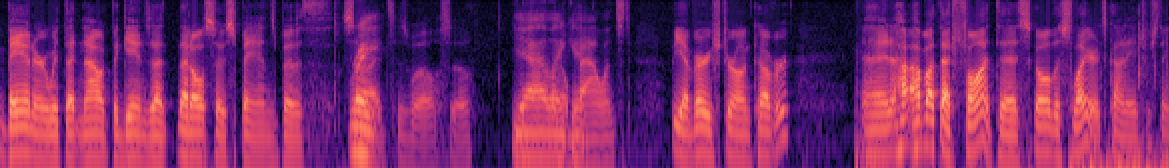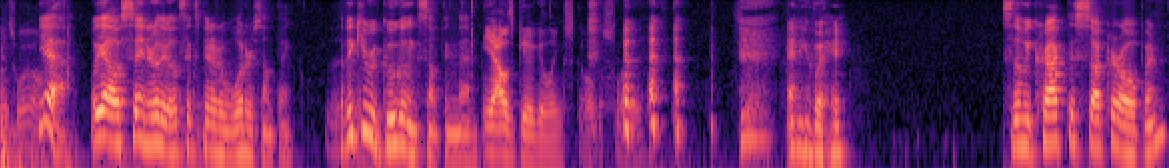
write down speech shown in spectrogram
banner with that now it begins that that also spans both Right. sides as well. So Yeah, I like it. balanced. But yeah, very strong cover. And how, how about that font, uh, Skull the Slayer? It's kind of interesting as well. Yeah. Well, yeah, I was saying earlier, it looks like it's made out of wood or something. I think you were Googling something then. Yeah, I was googling Skull the Slayer. Anyway. So then we crack this sucker open.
